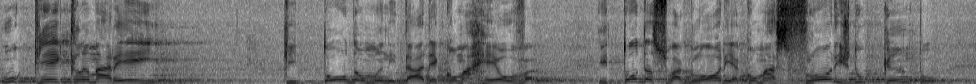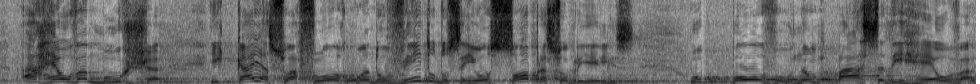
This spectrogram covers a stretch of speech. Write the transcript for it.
o que clamarei? Que toda a humanidade é como a relva e toda a sua glória como as flores do campo. A relva murcha e cai a sua flor quando o vento do Senhor sopra sobre eles. O povo não passa de relva.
